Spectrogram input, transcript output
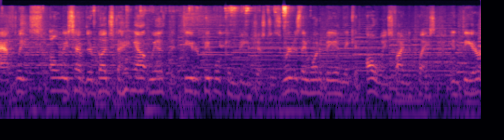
athletes always have their buds to hang out with, but theater people can be just as weird as they want to be, and they can always find a place in theater.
